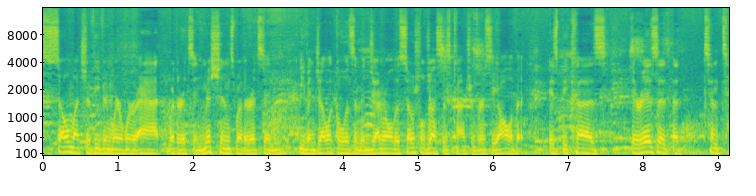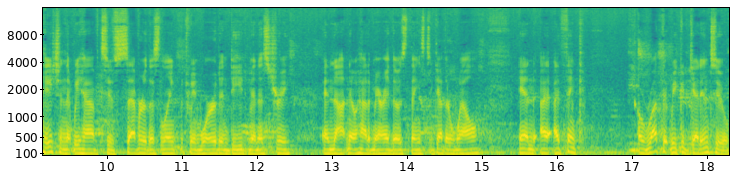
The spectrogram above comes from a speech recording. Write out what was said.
so much of even where we're at, whether it's in missions, whether it's in evangelicalism in general, the social justice controversy, all of it, is because there is a, a temptation that we have to sever this link between word and deed ministry and not know how to marry those things together well. And I, I think a rut that we could get into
